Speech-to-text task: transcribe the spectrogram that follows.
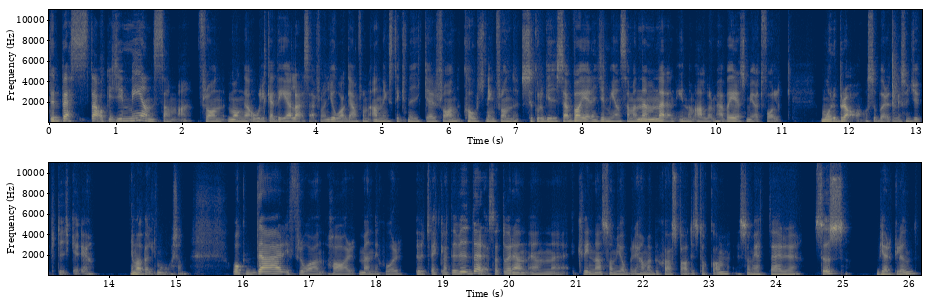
det bästa och gemensamma från många olika delar. Så här, från yogan, från andningstekniker, från coachning, från psykologi. Så här, vad är den gemensamma nämnaren inom alla de här? Vad är det som gör att folk mår bra? Och så började de liksom djupdyka i det. Det var väldigt många år sedan. Och därifrån har människor utvecklat det vidare. Så då är det en, en eh, kvinna som jobbar i Hammarby sjöstad i Stockholm som heter Sus Björklund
